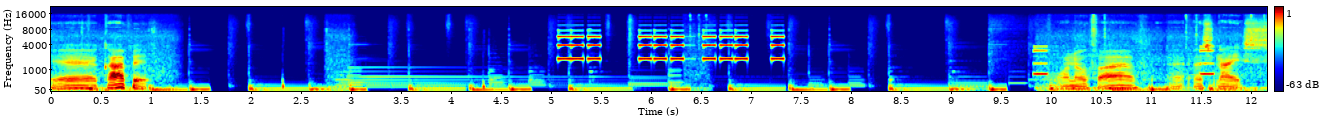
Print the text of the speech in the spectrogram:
Yeah, cop it. One oh five. That's nice.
